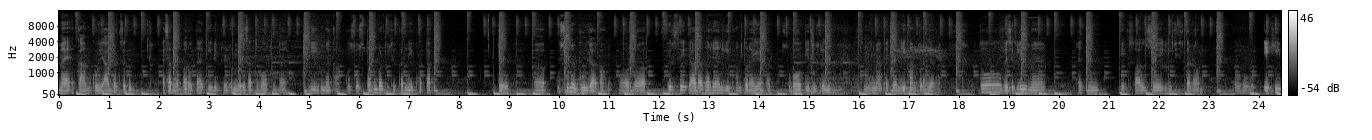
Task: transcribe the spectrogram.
मैं काम को याद रख सकूँ। ऐसा बहुत बार होता है कि डिफरेंट मेरे साथ तो बहुत होता है कि मैं काम को सोचता हूँ बट उसे कर नहीं पाता। तो आ, उसको मैं भूल जाता हूँ और फिर से याद आता है यार ये काम तो रह गया था, सुबह होती है दूसरे दिन। समझ में आता है कि यार ये काम तो रह गया था। तो बेसिकली मैं आई थिंक एक साल से ये चीज़ कर रहा हूँ। तो एक ही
